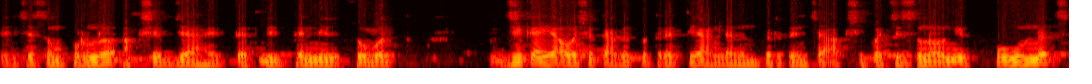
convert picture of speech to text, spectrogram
त्यांचे संपूर्ण आक्षेप जे आहेत त्यातली त्यांनी सोबत जी काही आवश्यक कागदपत्रे आहेत ती आणल्यानंतर त्यांच्या आक्षेपाची सुनावणी होऊनच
